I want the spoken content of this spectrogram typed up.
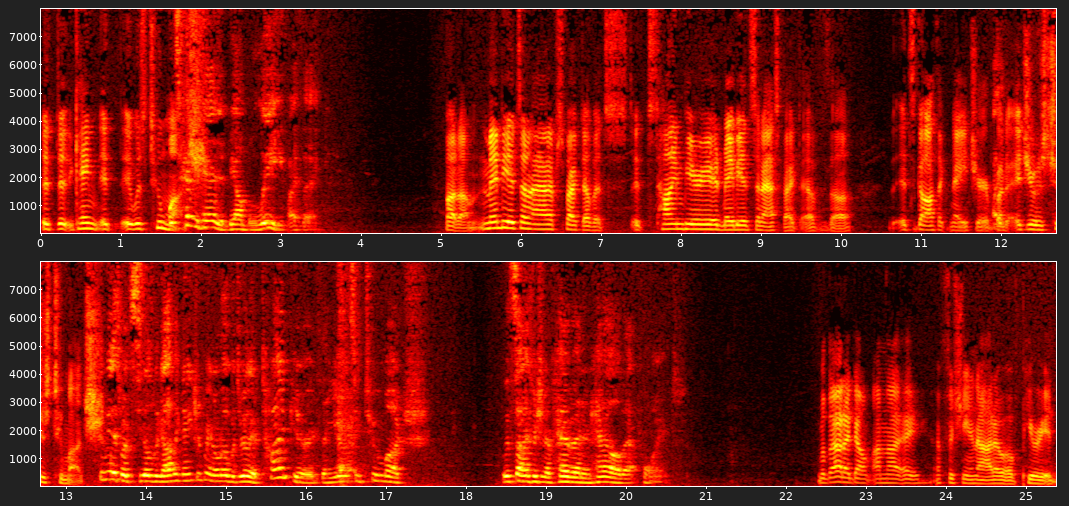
It, it came it it was too much. It's heavy-handed beyond belief. I think. But um, maybe it's an aspect of its its time period. Maybe it's an aspect of the its gothic nature. But it was just too much. To me, that's what seals the gothic nature. But I don't know if it's really a time period thing. You don't see too much with science fiction of heaven and hell at that point. With that, I don't. I'm not a aficionado of period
